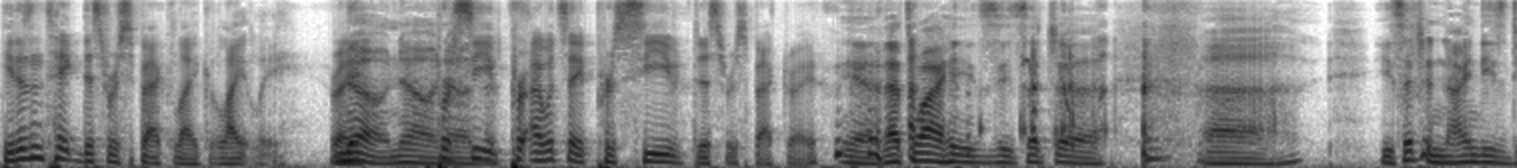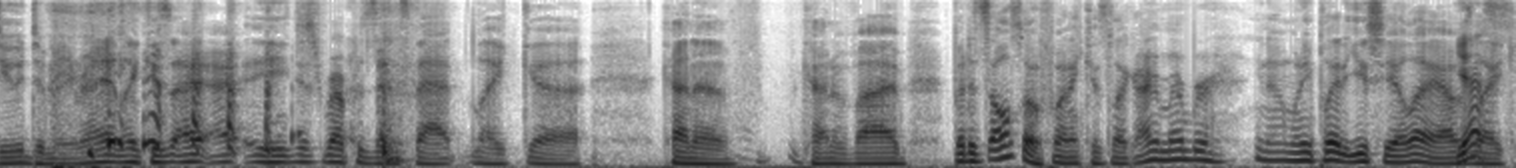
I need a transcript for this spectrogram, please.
he doesn't take disrespect like lightly, right? No, no, no, perceived. that's- per, I would say perceived disrespect, right? yeah that's why he's he's such a uh he's such a 90s dude to me right like because I, I he just represents that like uh kind of kind of vibe but it's also funny because like i remember you know when he played at ucla i was Yes. like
